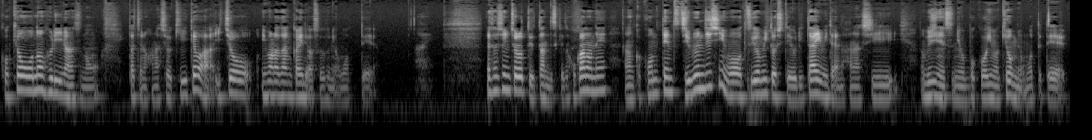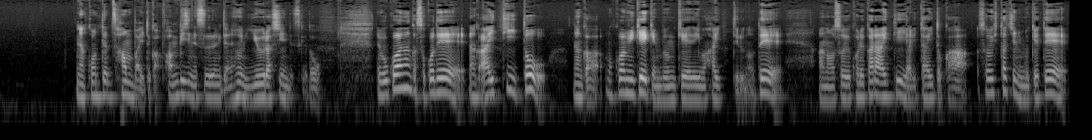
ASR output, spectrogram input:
こう今日のフリーランスの人たちの話を聞いては一応今の段階ではそういうふうに思って、で最初にちょろっと言ったんですけど他のねなんかコンテンツ自分自身を強みとして売りたいみたいな話のビジネスにも僕は今興味を持っててなコンテンツ販売とかファンビジネスみたいな風に言うらしいんですけどで僕はなんかそこでなんか IT となんか僕は未経験文系で今入ってるのであのそういうこれから IT やりたいとかそういう人たちに向けて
